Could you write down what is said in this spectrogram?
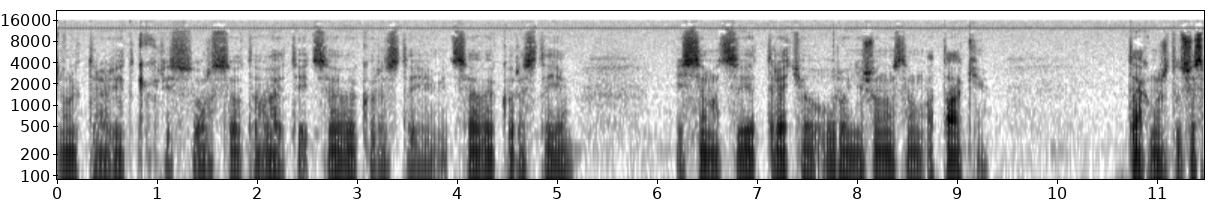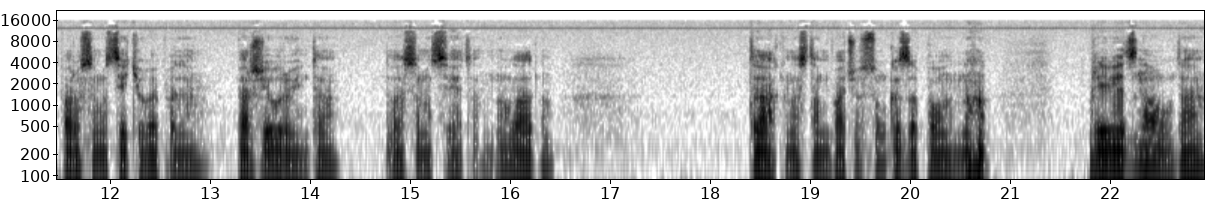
0,3 рідких ресурсів. Давайте і це використаємо, і це використаємо. І самоцвіт третього уровня. Що у нас там атаки? Так, може тут ще пару самоцвітів випаде. Перший уровень, так? Два самоцвіта. Ну ладно. Так, у нас там бачу сумка заповнена. Привіт знову, да?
